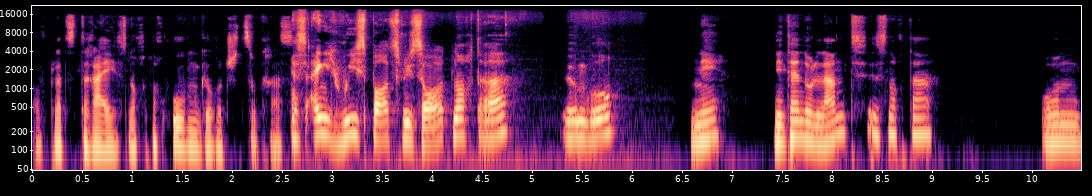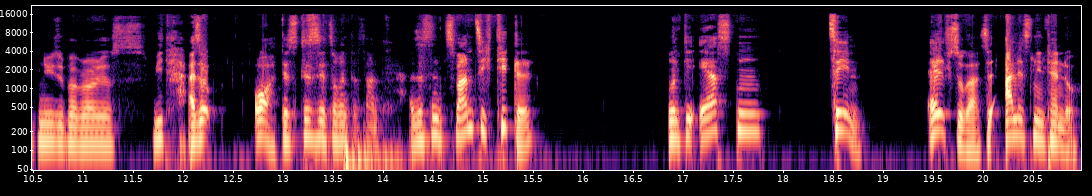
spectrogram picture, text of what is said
auf Platz 3, ist noch nach oben gerutscht, so krass. Ist eigentlich Wii Sports Resort noch da? Irgendwo? Nee, Nintendo Land ist noch da. Und New Super Bros. Vita. Also, oh, das, das ist jetzt noch interessant. Also es sind 20 Titel Und die ersten 10, 11 sogar, sind alles Nintendo.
